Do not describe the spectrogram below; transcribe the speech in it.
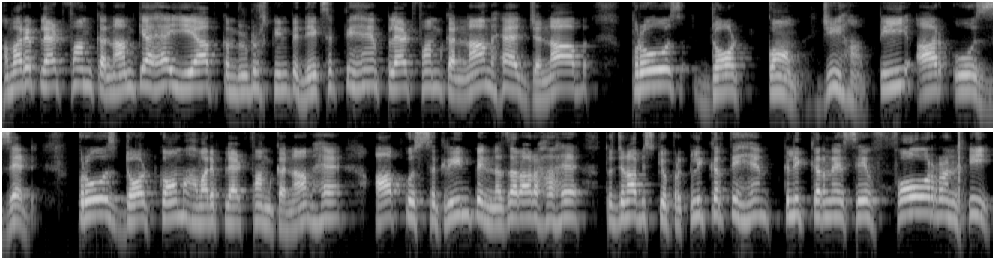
ہمارے پلیٹ فارم کا نام کیا ہے؟ یہ آپ کمپیوٹر سکرین پہ دیکھ سکتے ہیں۔ پلیٹ فارم کا نام ہے جناب پروز ڈاٹ کام۔ جی ہاں P R O Z ProZ dot com ہمارے پلیٹ فارم کا نام ہے۔ آپ کو سکرین پہ نظر آ رہا ہے۔ تو جناب اس کے اوپر کلک کرتے ہیں۔ کلک کرنے سے فوراً ہی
